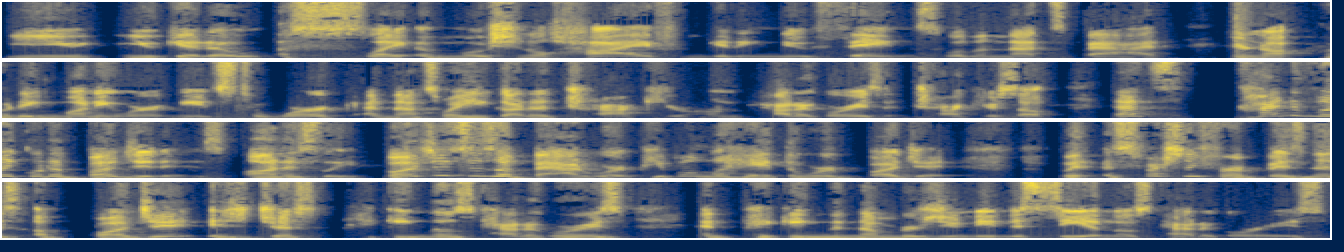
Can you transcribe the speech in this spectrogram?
you you get a, a slight emotional high from getting new things, well, then that's bad. You're not putting money where it needs to work, and that's why you got to track your own categories and track yourself. That's kind of like what a budget is. Honestly, budgets is a bad word. People hate the word budget, but especially for a business, a budget is just picking those categories and picking the numbers you need to see in those categories.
